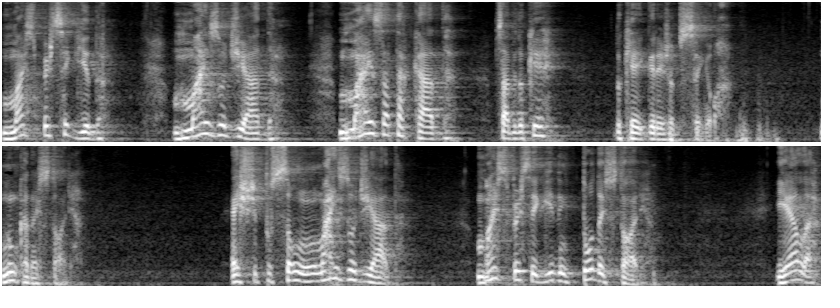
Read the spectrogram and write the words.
mais perseguida, mais odiada, mais atacada, sabe do que? Do que a igreja do Senhor. Nunca na história. É a instituição mais odiada, mais perseguida em toda a história. E ela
